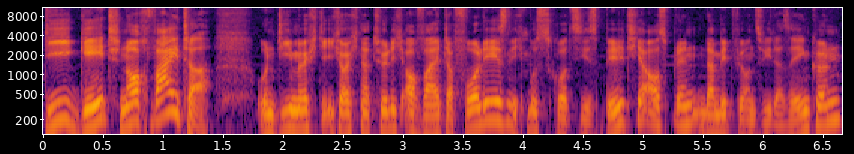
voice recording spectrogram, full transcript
die geht noch weiter. Und die möchte ich euch natürlich auch weiter vorlesen. Ich muss kurz dieses Bild hier ausblenden, damit wir uns wieder sehen können.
